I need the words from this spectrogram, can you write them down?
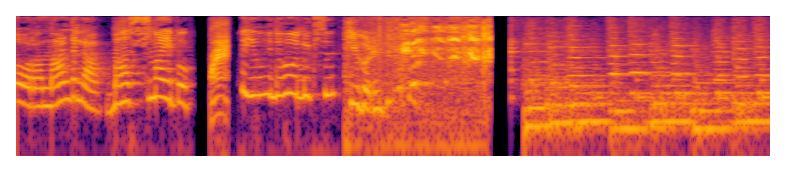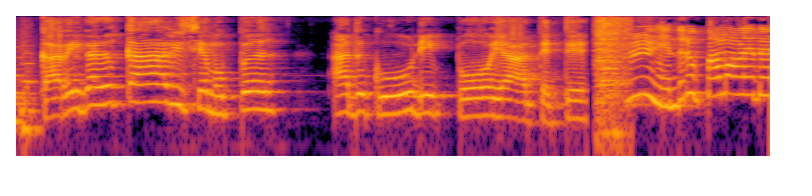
തുറന്നാണ്ടല്ല ഭസ്മായി പോ അയ്യോ എന്റെ ഹോർലിക്സ് കറികൾക്കാവശ്യം ഉപ്പ് അത് കൂടിപ്പോയാ തെറ്റ്. ഉം എന്തൊരു ഉപ്പാ മോളേത്?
